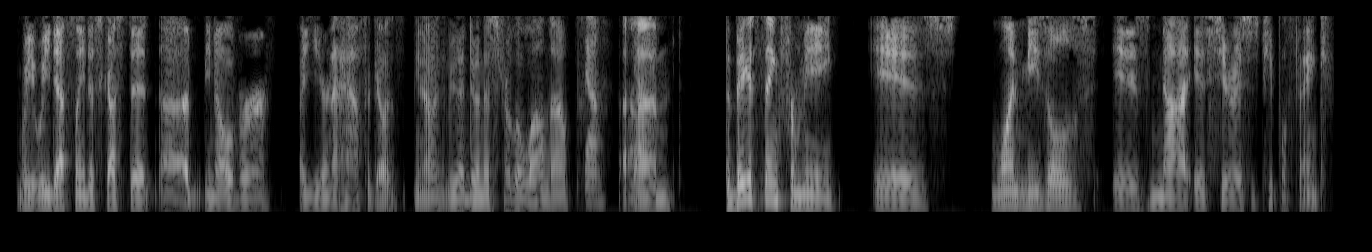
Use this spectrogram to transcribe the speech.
we, we definitely discussed it, uh, you know, over a year and a half ago. You know, we've been doing this for a little while now. Yeah. Um, the biggest thing for me is one, measles is not as serious as people think.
